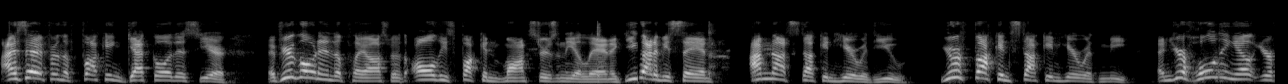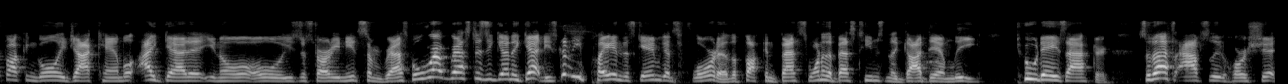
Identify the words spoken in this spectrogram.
I said it from the fucking get go this year. If you're going into the playoffs with all these fucking monsters in the Atlantic, you got to be saying, I'm not stuck in here with you. You're fucking stuck in here with me. And you're holding out your fucking goalie, Jack Campbell. I get it. You know, oh, he's just starting. He needs some rest. But what rest is he to get? He's to be playing this game against Florida, the fucking best, one of the best teams in the goddamn league two days after. So that's absolute horseshit.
